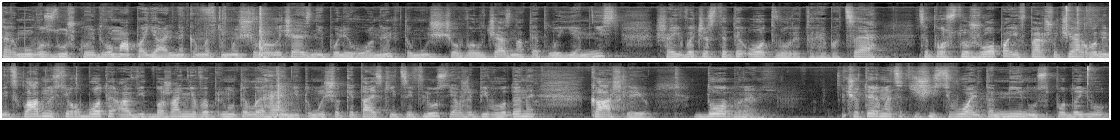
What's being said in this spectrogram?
термовоздушкою двома паяльниками, тому що величезні полігони, тому що величезна теплоємність. Ще й вичистити отвори треба. Це, це просто жопа, і в першу чергу не від складності роботи, а від бажання виплюнути легені, тому що китайський цей флюс я вже півгодини кашляю. Добре. 14,6 вольта мінус подаю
